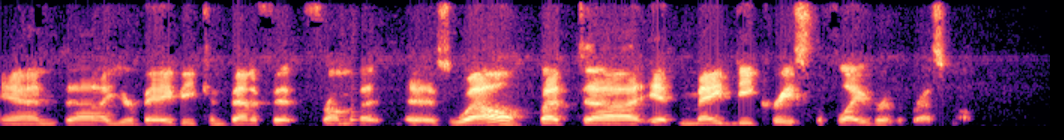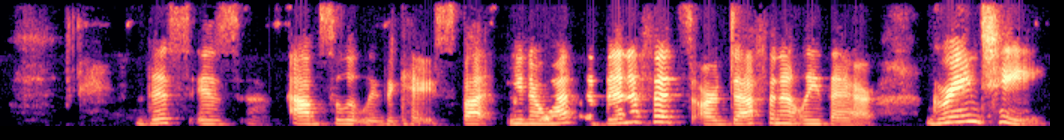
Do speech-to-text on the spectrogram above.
and uh, your baby can benefit from it as well. But uh, it may decrease the flavor of the breast milk this is absolutely the case. But you know what? The benefits are definitely there. Green tea.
